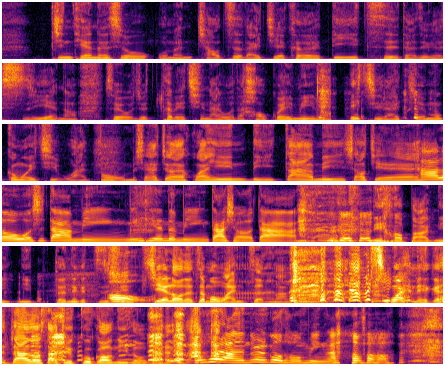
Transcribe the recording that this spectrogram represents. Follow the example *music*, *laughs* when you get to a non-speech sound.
今天呢，是我们乔治来接客第一次的这个实验哦，所以我就特别请来我的好闺蜜了，*laughs* 一起来节目跟我一起玩哦。我们现在就来欢迎李大明小姐。Hello，我是大明，明天的明，大小的大。*laughs* 你要把你你的那个资讯揭露的这么完整吗？Oh. *laughs* 对不起，万一每个大家都上去 Google 你怎么办？不会啊，很多人跟我同名啊，好不好？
